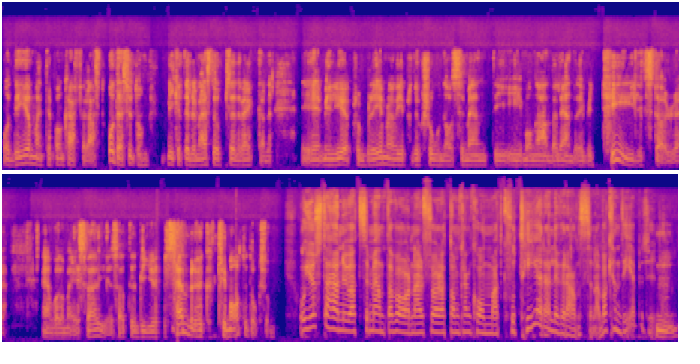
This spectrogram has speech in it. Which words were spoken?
Och det gör man inte på en kafferast. Och dessutom, vilket är det mest uppseendeväckande, eh, miljöproblemen vid produktion av cement i, i många andra länder är betydligt större än vad de är i Sverige. Så att det blir ju sämre klimatet också. Och just det här nu att Cementa varnar för att de kan komma att kvotera leveranserna, vad kan det betyda? Mm.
